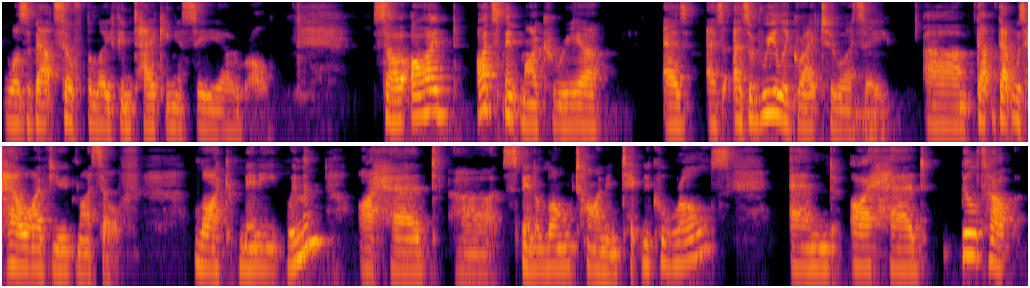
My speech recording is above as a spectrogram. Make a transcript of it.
was about self belief in taking a CEO role. So I'd I'd spent my career as as as a really great two IC. Um, that that was how I viewed myself. Like many women, I had uh, spent a long time in technical roles and I had built up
